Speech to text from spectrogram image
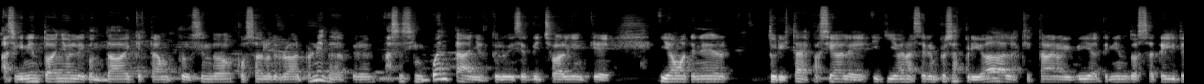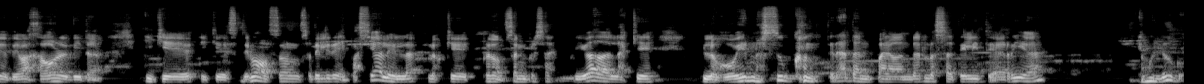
hace 500 años le contaba que estábamos produciendo cosas al otro lado del planeta, pero hace 50 años tú le hubieses dicho a alguien que íbamos a tener turistas espaciales y que iban a ser empresas privadas las que estaban hoy día teniendo satélites de baja órbita y que, y que de nuevo, son satélites espaciales los que, perdón, son empresas privadas las que los gobiernos subcontratan para mandar los satélites arriba, es muy loco.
